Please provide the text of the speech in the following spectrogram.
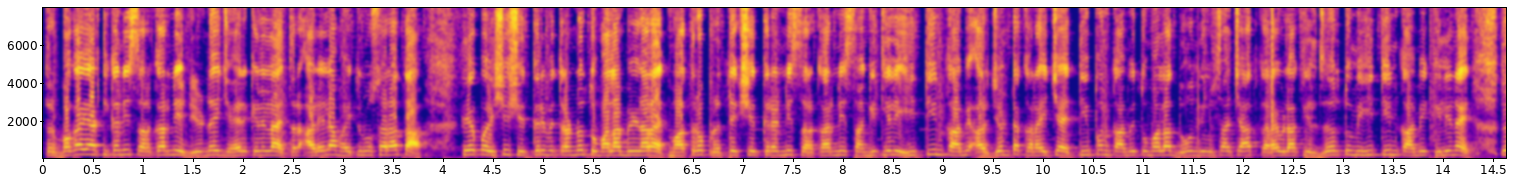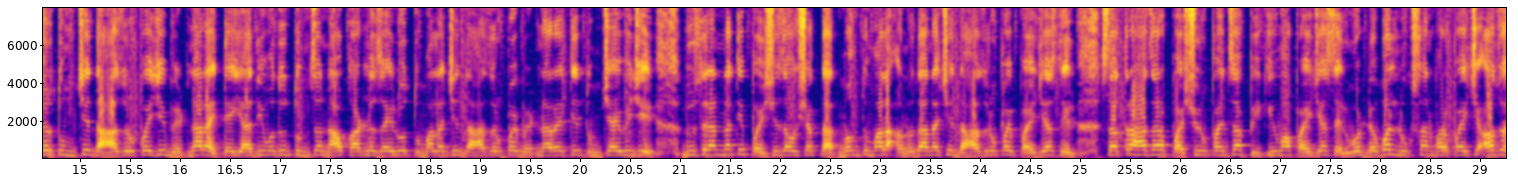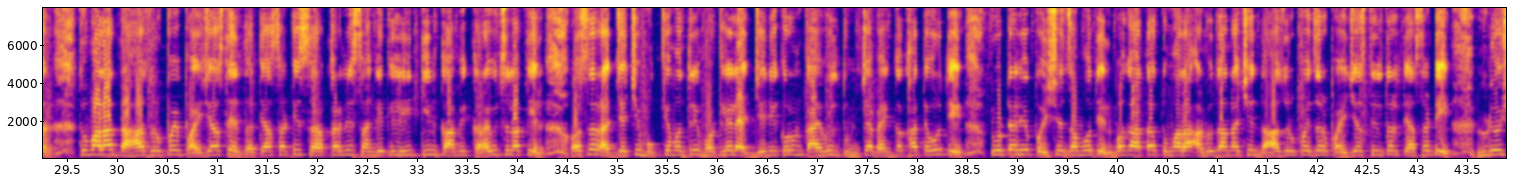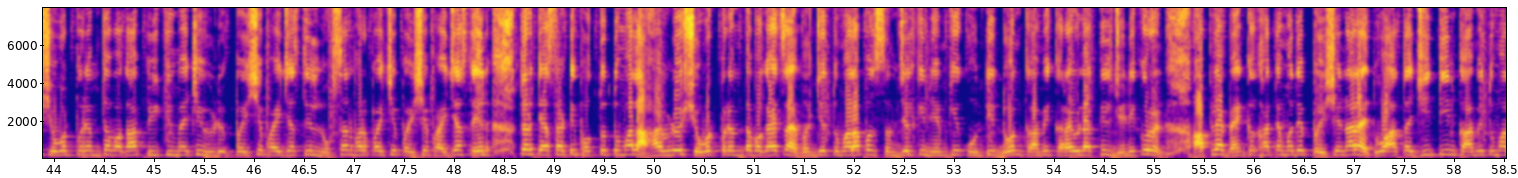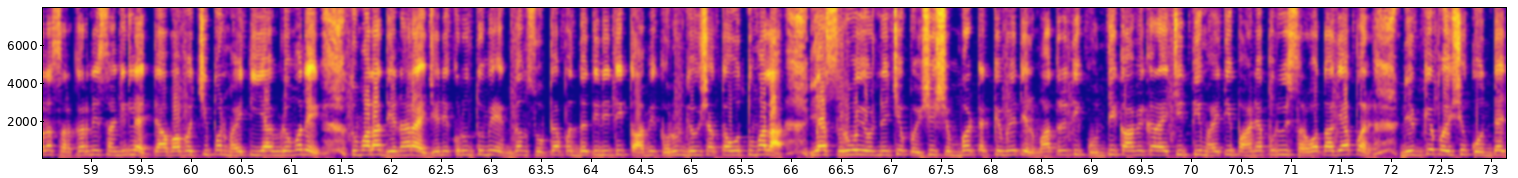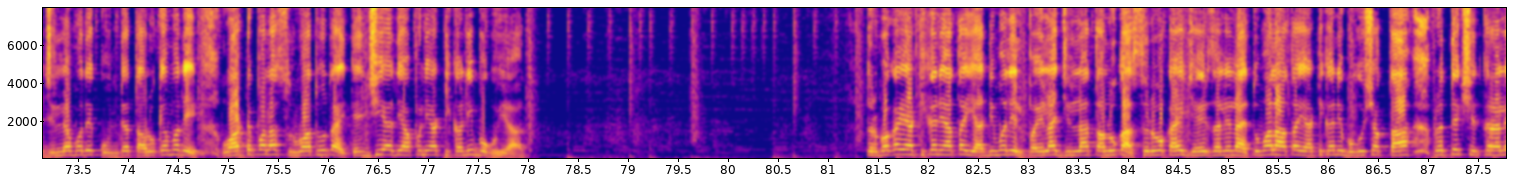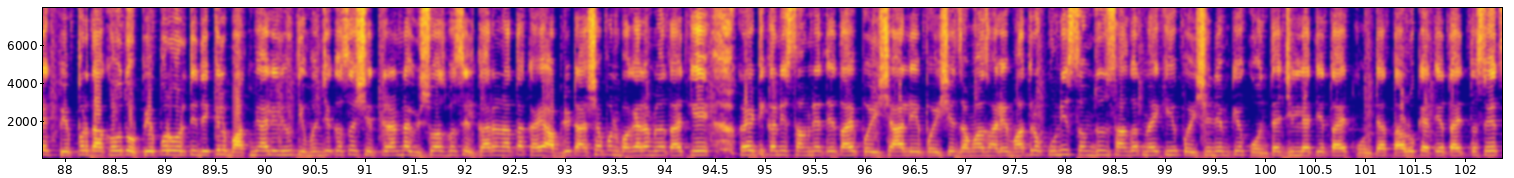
तर बघा या ठिकाणी सरकारने निर्णय जाहीर केलेला आहे. तर आलेल्या माहितीनुसार आता हे पैसे शेतकरी मित्रांनो तुम्हाला मिळणार आहेत. मात्र प्रत्येक शेतकऱ्यांनी सरकारने सांगितलेली ही तीन कामे अर्जंट करायची आहेत. ती पण कामे तुम्हाला दोन दिवसाच्या आत करावी लागतील. जर तुम्ही ही तीन कामे केली नाहीत तर तुमचे दहा हजार रुपये जे भेटणार आहे त्या यादीमधून तुमचं नाव काढलं जाईल व तुम्हाला जे दहा हजार रुपये भेटणार आहे ते तुमच्याऐवजी दुसऱ्यांना ते पैसे जाऊ शकतात. मग तुम्हाला अनुदानाचे दहा हजार रुपये पाहिजे असतील सतरा हजार पाचशे रुपयांचा पीक विमा पाहिजे असेल व डबल नुकसान भरपाईचे अजून तुम्हाला तुम्हाला दहा हजार रुपये पाहिजे असतील तर त्यासाठी सरकारने सांगितलेली ही तीन कामे करावीच लागतील असं राज्याचे मुख्यमंत्री म्हटलेले आहेत. जेणेकरून काय होईल तुमच्या बँक खात्यावरती टोटल हे पैसे जमा होतील. मग आता तुम्हाला अनुदानाचे दहा हजार रुपये जर पाहिजे असतील तर त्यासाठी व्हिडिओ शेवटपर्यंत बघा. पीक विम्याचे व्हिडिओ पैसे पाहिजे असतील नुकसान भरपाईचे पैसे पाहिजे असतील तर त्यासाठी फक्त तुम्हाला हा व्हिडिओ शेवटपर्यंत बघायचा आहे. म्हणजे तुम्हाला पण समजेल की नेमकी कोणती दोन कामे करावी लागतील जेणेकरून आपल्या बँक खात्यामध्ये पैसे येणार आहेत. व आता जी तीन कामे तुम्हाला सरकारने सांगितली आहेत याबाबतची पण माहिती या व्हिडिओमध्ये तुम्हाला देणार आहे. जेणेकरून तुम्ही एकदम सोप्या पद्धतीने ती कामे करून घेऊ शकता व तुम्हाला या सर्व योजनेचे पैसे शंभर टक्के मिळतील. मात्र ती कोणती कामे करायची ती माहिती पाहण्यापूर्वी सर्वात आधी आपण नेमके पैसे कोणत्या जिल्ह्यामध्ये कोणत्या तालुक्यामध्ये वाटपाला सुरुवात होत आहे त्यांची यादी आपण या ठिकाणी बघूयात. तर बघा या ठिकाणी आता यादीमधील पहिला जिल्हा तालुका सर्व काही जाहीर झालेला आहे. तुम्हाला आता या ठिकाणी बघू शकता प्रत्येक शेतकऱ्याला एक पेपर दाखवतो. पेपरवरती देखील बातमी आलेली होती. म्हणजे कसं शेतकऱ्यांना विश्वास बसेल? कारण आता काही अपडेट अशा पण बघायला मिळत आहेत की काही ठिकाणी सांगण्यात येत आहे पैसे आले पैसे जमा झाले. मात्र कुणीच समजून सांगत नाही की हे पैसे नेमके कोणत्या जिल्ह्यात येत आहेत कोणत्या तालुक्यात येत आहेत. तसेच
